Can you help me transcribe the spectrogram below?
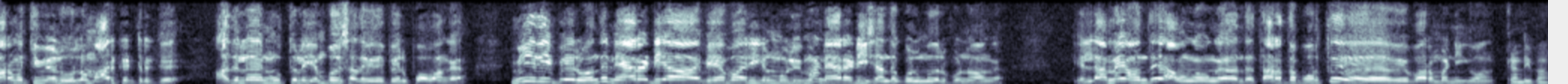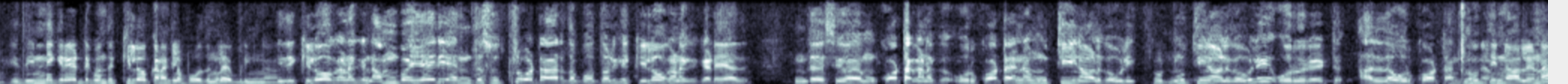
பரமத்தி வேலூரில் மார்க்கெட் இருக்கு. அதில் நூற்றுல எண்பது சதவீத பேர் போவாங்க. மீதி பேர் வந்து நேரடியாக வியாபாரிகள் மூலியமா நேரடி சந்தை கொள்முதல் பண்ணுவாங்க. எல்லாமே வந்து அவங்கவுங்க அந்த தரத்தை பொறுத்து வியாபாரம் பண்ணிக்குவாங்க. கண்டிப்பா. இது இன்னைக்கு ரேட்டுக்கு வந்து கிலோ கணக்குல போகுதுங்களா எப்படிங்கண்ணா? இது கிலோ கணக்கு நம்ம ஏரியா இந்த சுற்று வட்டாரத்தை பொறுத்த வரைக்கும் கிலோ கணக்கு கிடையாது. இந்த சிவ கோட்டை கணக்கு. ஒரு கோட்டை என்ன நூற்றி நாலு கவுளி. நூற்றி நாலு கவுளி ஒரு ரேட்டு. அதுதான் ஒரு கோட்டை. நூத்தி நாலுனா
